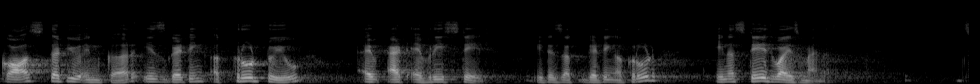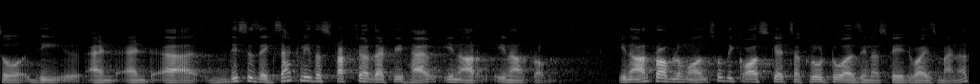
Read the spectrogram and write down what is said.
cost that you incur is getting accrued to you at every stage. It is getting accrued in a stage wise manner. So, the and and uh, this is exactly the structure that we have in our in our problem. In our problem also the cost gets accrued to us in a stage wise manner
